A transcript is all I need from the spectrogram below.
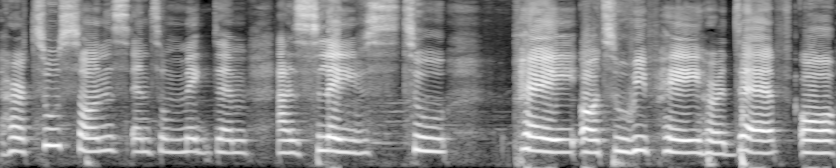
her two sons and to make them as slaves to pay or to repay her debt or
